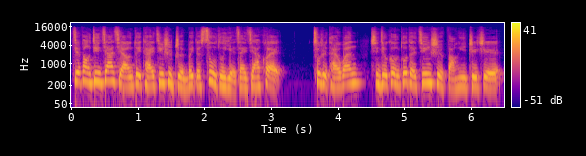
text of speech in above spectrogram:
解放军加强对台军事准备的速度也在加快，促使台湾寻求更多的军事防御支持。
